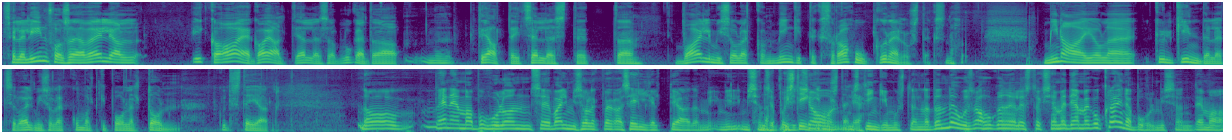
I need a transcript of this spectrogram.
sellel infosõja väljal ikka aeg-ajalt jälle saab lugeda teateid sellest, et äh, valmisolek on mingiteks rahukõnelusteks, noh, mina ei ole küll kindel, et see valmisolek kummaltki poolelt on. kuidas teie arvate? No Venemaa puhul on see valmisolek väga selgelt teada, mis on no, see positsioon, mis tingimustel nad on nõus rahukõnelusteks ja me teame ka Ukraina puhul, mis on tema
